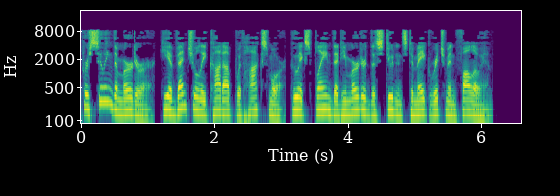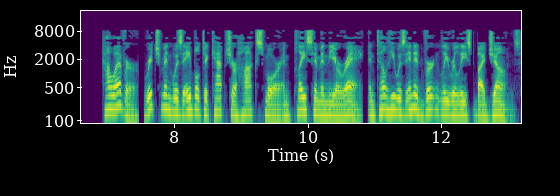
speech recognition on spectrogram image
Pursuing the murderer, he eventually caught up with Hawksmoor, who explained that he murdered the students to make Richmond follow him. However, Richmond was able to capture Hawksmoor and place him in the array, until he was inadvertently released by Jones.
